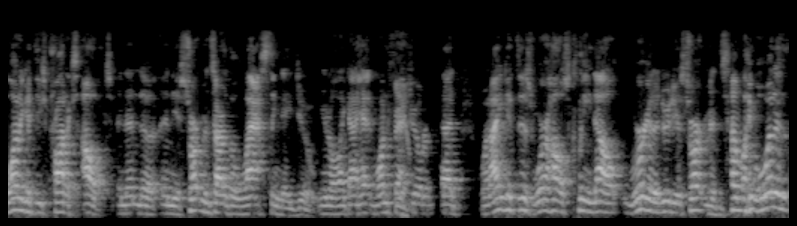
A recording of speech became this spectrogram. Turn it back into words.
want to get these products out, and then the and the assortments are the last thing they do. You know, like I had one factory owner said, "When I get this warehouse cleaned out, we're going to do the assortments." I'm like, "Well, what is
